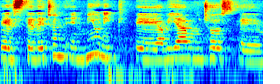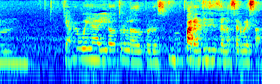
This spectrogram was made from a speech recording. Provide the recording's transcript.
este, de hecho en, en Múnich eh, había muchos... Em, ya me voy a ir a otro lado, pero es un paréntesis de la cerveza.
